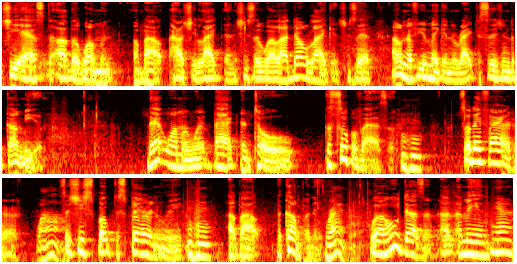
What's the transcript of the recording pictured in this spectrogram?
she asked the other woman about how she liked it. And she said, Well, I don't like it. She said, I don't know if you're making the right decision to come here. That woman went back and told the supervisor. So they fired her. Wow. So she spoke disparagingly about the company. Right. Well, who doesn't? I, I mean, Yeah.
